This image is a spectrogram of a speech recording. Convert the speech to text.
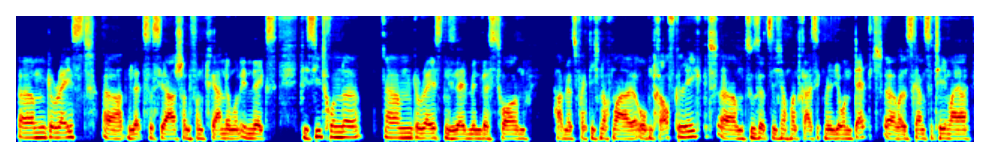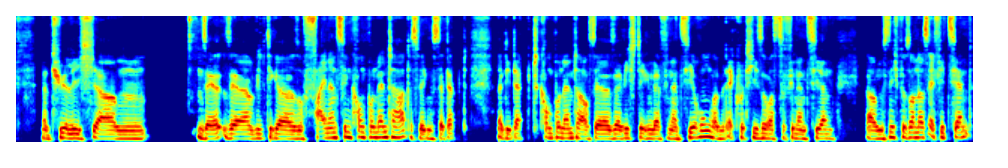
ähm, geraced. Äh, hatten letztes Jahr schon von Creandum und Index die Seed-Runde ähm, geraced und dieselben Investoren haben jetzt praktisch nochmal oben drauf gelegt, ähm, zusätzlich nochmal 30 Millionen Debt, äh, weil das ganze Thema ja natürlich ähm, eine sehr, sehr wichtige so Financing-Komponente hat. Deswegen ist der Debt, äh, die Debt-Komponente auch sehr, sehr wichtig in der Finanzierung, weil mit Equity sowas zu finanzieren ähm, ist nicht besonders effizient.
